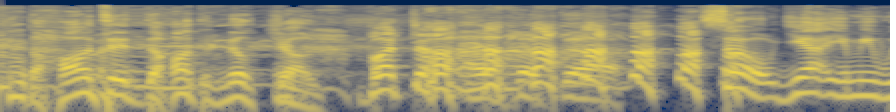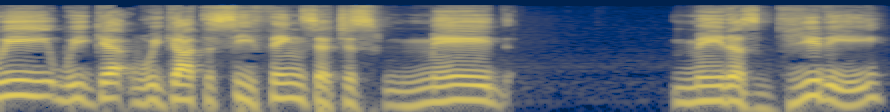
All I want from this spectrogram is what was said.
The haunted, the haunted milk jug. but uh, but uh, so yeah, I mean, we we got we got to see things that just made made us giddy,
